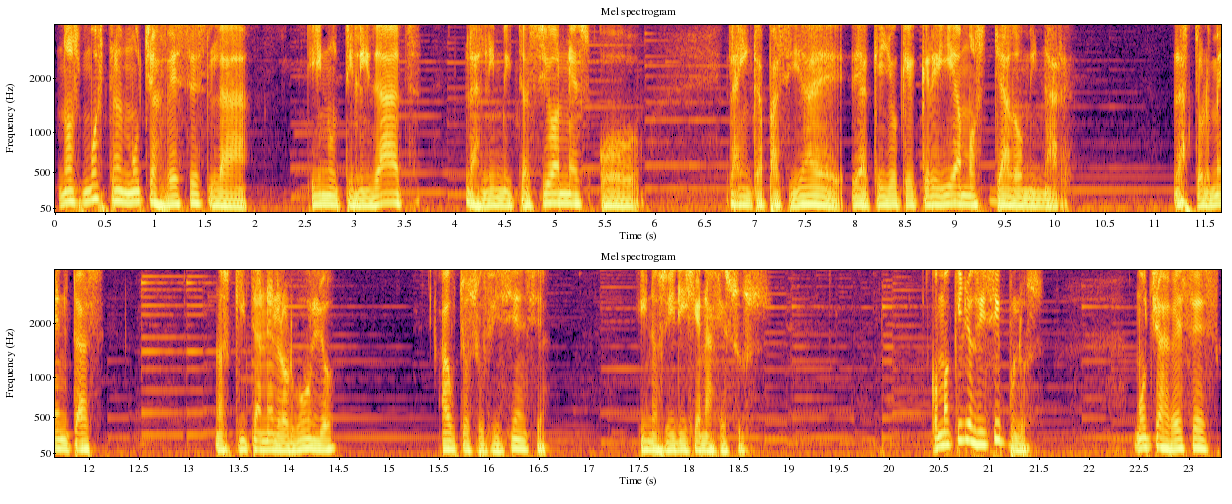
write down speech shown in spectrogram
nos muestran muchas veces la inutilidad, las limitaciones o la incapacidad de, aquello que creíamos ya dominar. Las tormentas nos quitan el orgullo, autosuficiencia y nos dirigen a Jesús. Como aquellos discípulos, muchas veces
